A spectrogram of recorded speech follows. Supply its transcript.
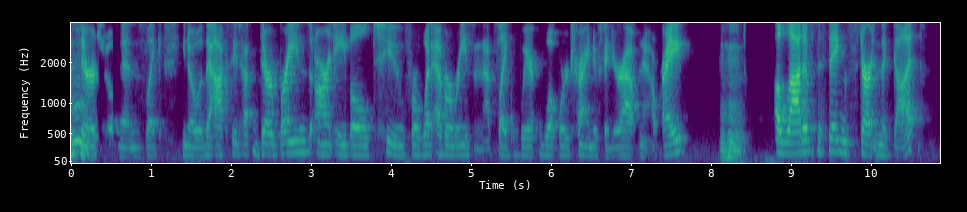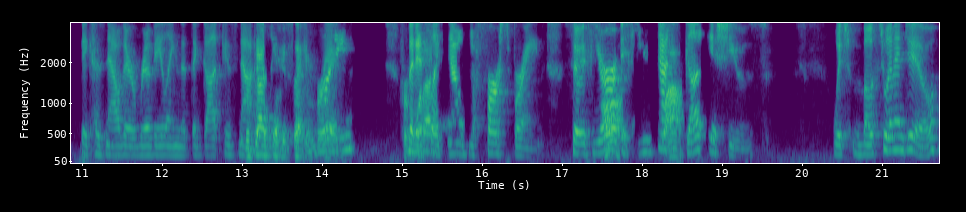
the mm. serotonins like you know the oxytocin their brains aren't able to for whatever reason that's like where what we're trying to figure out now right mm-hmm. a lot of the things start in the gut because now they're revealing that the gut is not the gut's like a second brain, brain but it's I... like now the first brain so if you're oh, if you've got wow. gut issues which most women do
